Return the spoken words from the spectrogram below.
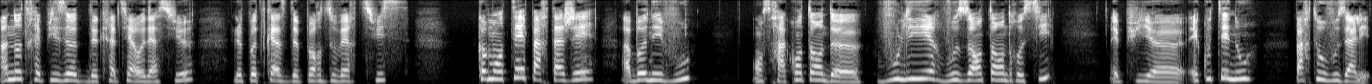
un autre épisode de Chrétien Audacieux, le podcast de Portes Ouvertes Suisse. Commentez, partagez, abonnez-vous. On sera content de vous lire, vous entendre aussi. Et puis, euh, écoutez-nous partout où vous allez.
